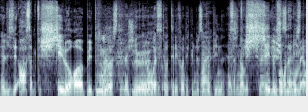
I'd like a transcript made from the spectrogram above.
Et elle disait Ah, ça me fait chier l'Europe et tout. Là, c'était magique. Le- Non, non, la- elle était au téléphone avec une de ses Ouais. copines. Elle Ça dit non mais chier, les journalistes, Là,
